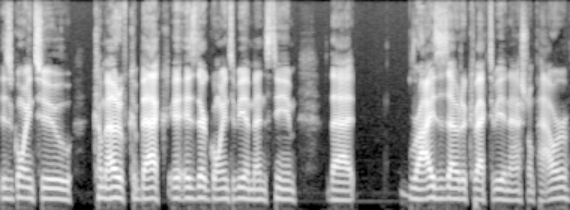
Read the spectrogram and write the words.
is going to come out of Quebec, is there going to be a men's team that rises out of Quebec to be a national power?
